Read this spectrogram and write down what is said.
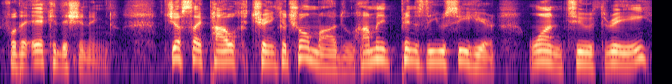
for the air conditioning. Just like power train control module. How many pins do you see here? One, two, three,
